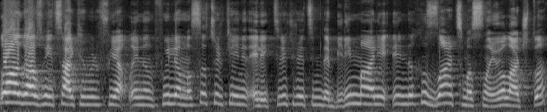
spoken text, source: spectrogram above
Doğalgaz ve ithal kömür fiyatlarının fırlaması Türkiye'nin elektrik üretiminde birim maliyetlerinde hızla artmasına yol açtı.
